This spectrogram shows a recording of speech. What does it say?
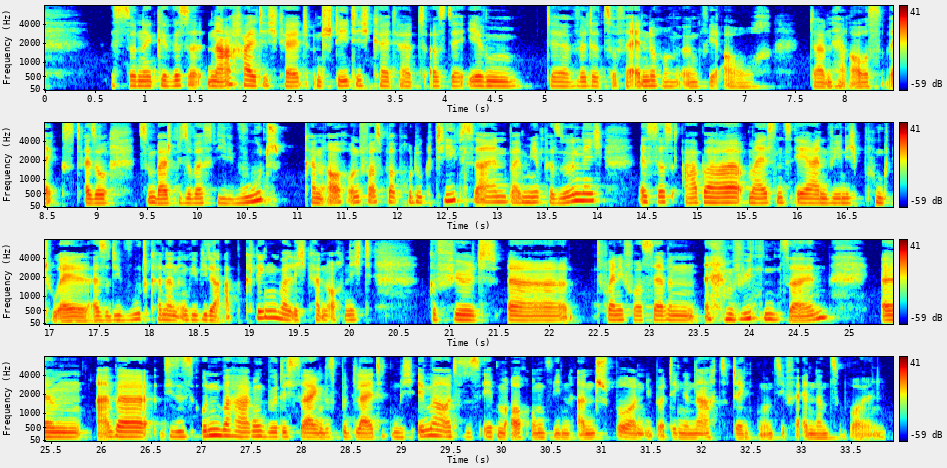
es so eine gewisse Nachhaltigkeit und Stetigkeit hat, aus der eben der Wille zur Veränderung irgendwie auch dann herauswächst. Also zum Beispiel sowas wie Wut kann auch unfassbar produktiv sein. Bei mir persönlich ist das aber meistens eher ein wenig punktuell. Also die Wut kann dann irgendwie wieder abklingen, weil ich kann auch nicht gefühlt äh, 24-7 wütend sein. Ähm, aber dieses Unbehagen, würde ich sagen, das begleitet mich immer und es ist eben auch irgendwie ein Ansporn, über Dinge nachzudenken und sie verändern zu wollen.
